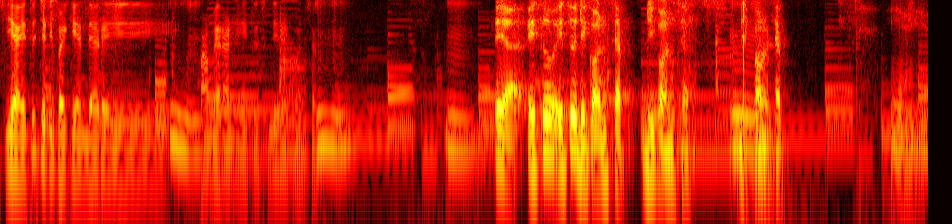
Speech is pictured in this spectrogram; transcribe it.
ya itu jadi bagian dari Mhm. pamerannya itu sendiri konsep. Mhm. Hmm. Iya itu itu di konsep di konsep di Hmm. konsep Iya, iya.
